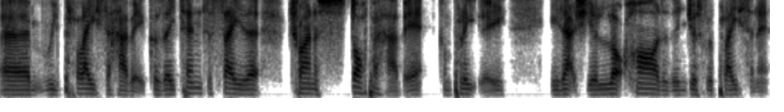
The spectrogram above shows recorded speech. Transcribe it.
um, replace a habit because they tend to say that trying to stop a habit completely is actually a lot harder than just replacing it.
